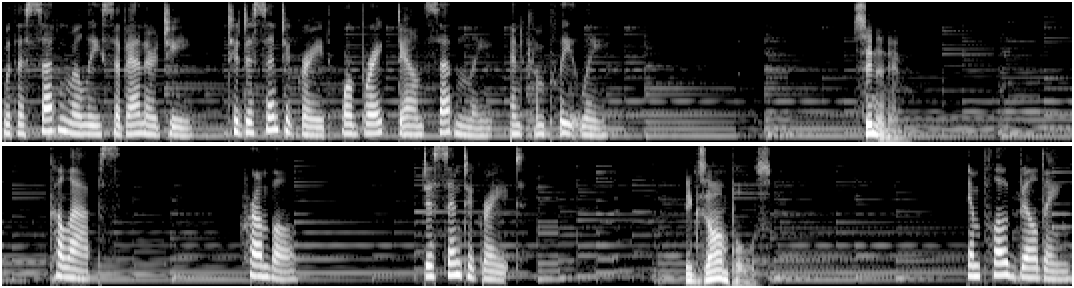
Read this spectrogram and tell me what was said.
with a sudden release of energy, to disintegrate or break down suddenly and completely. Synonym Collapse, Crumble, Disintegrate. Examples Implode building.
